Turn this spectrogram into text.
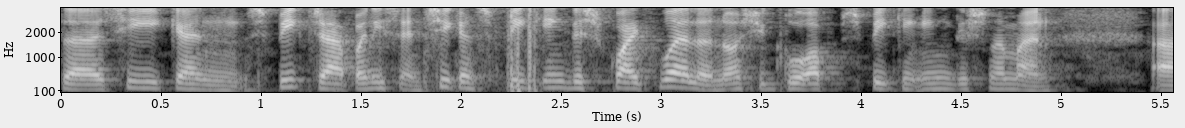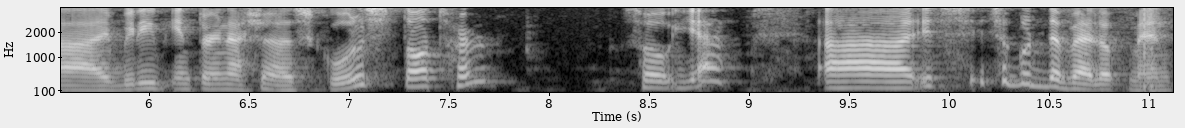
uh, she can speak Japanese and she can speak English quite well. Ano? She grew up speaking English naman. Uh, I believe international schools taught her. So yeah, uh, it's it's a good development,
